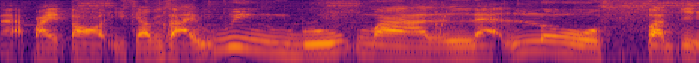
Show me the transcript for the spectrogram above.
นะ ไปต่ออีกการเป็นสายวิ่งบรูคมาและโลซันจิ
